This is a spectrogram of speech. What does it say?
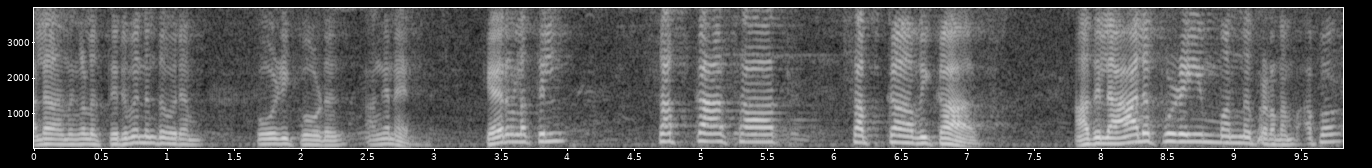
അല്ലാതെ നിങ്ങൾ തിരുവനന്തപുരം കോഴിക്കോട് അങ്ങനെയല്ല. കേരളത്തിൽ സബ്കാ സാത്ത് സബ്കാ വികാസ്. അതിൽ ആലപ്പുഴയും വന്ന് പെടണം. അപ്പോൾ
